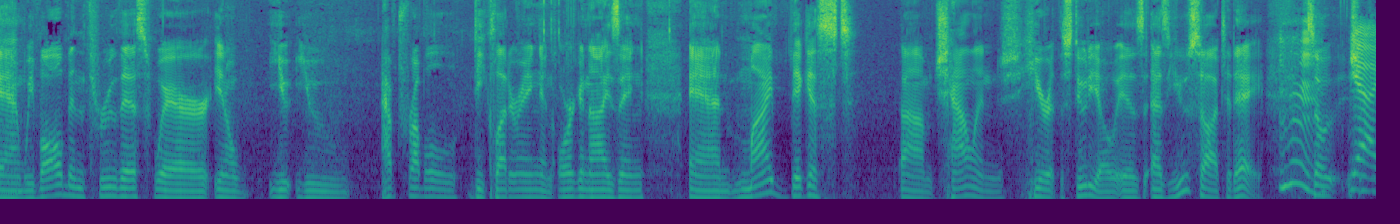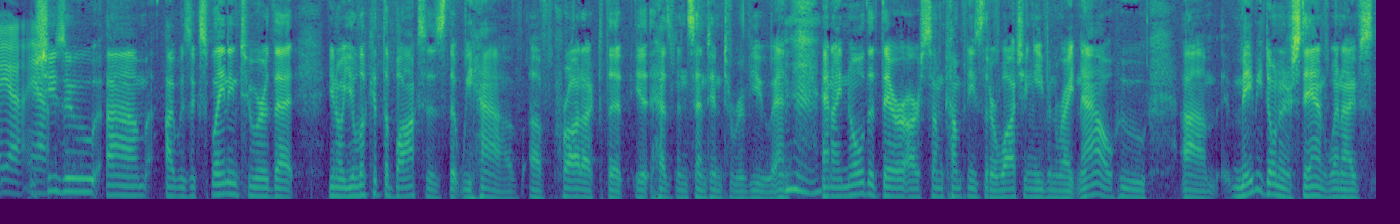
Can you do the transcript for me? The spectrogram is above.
and we've all been through this where you know you you have trouble decluttering and organizing and my biggest um, challenge here at the studio is as you saw today so Mm-hmm. Yeah, Shizu- yeah, yeah. Shizu, um, I was explaining to her that you know you look at the boxes that we have of product that it has been sent into review, and Mm-hmm. and I know that there are some companies that are watching even right now who um, maybe don't understand when I've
